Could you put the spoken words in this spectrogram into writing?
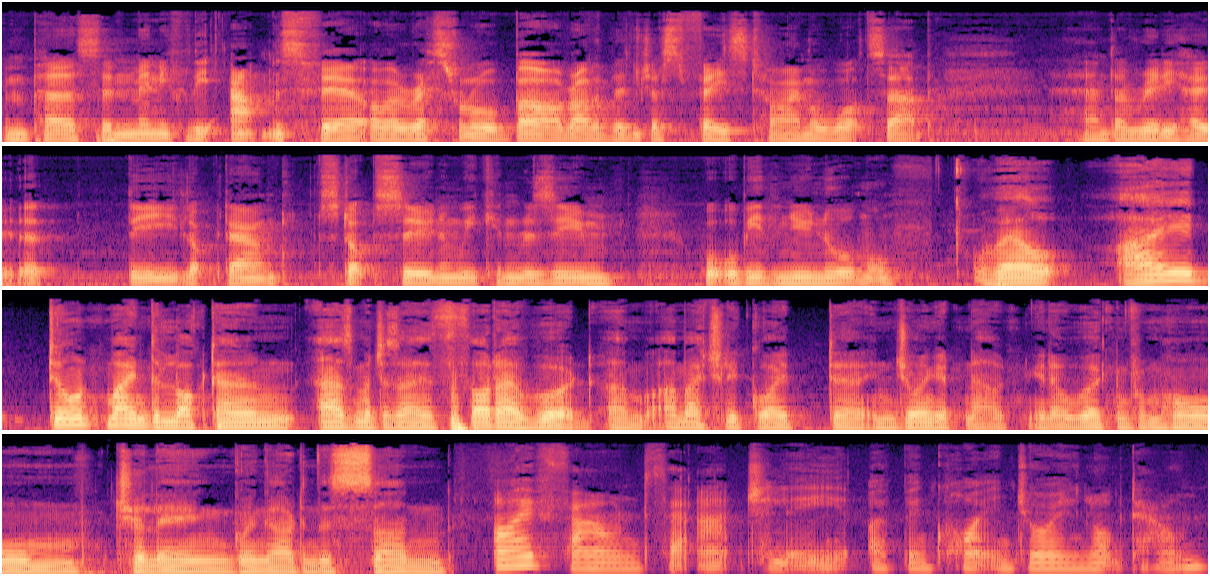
in person, mainly for the atmosphere of a restaurant or bar rather than just FaceTime or WhatsApp. And I really hope that the lockdown stops soon and we can resume what will be the new normal. Well, I don't mind the lockdown as much as I thought I would. Um, I'm actually quite uh, enjoying it now. You know, working from home, chilling, going out in the sun. I've found that actually I've been quite enjoying lockdown,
